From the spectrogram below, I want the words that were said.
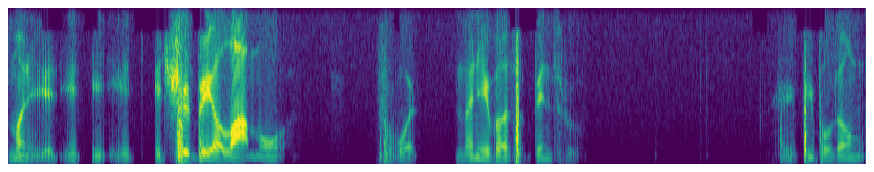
money. It it it it should be a lot more for what many of us have been through. People don't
